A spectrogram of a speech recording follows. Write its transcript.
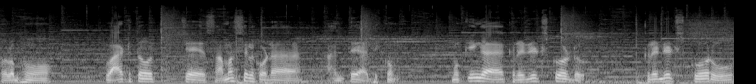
సులభమో వాటితో వచ్చే సమస్యలు కూడా అంతే అధికం. ముఖ్యంగా క్రెడిట్ స్కోర్ క్రెడిట్ స్కోరు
